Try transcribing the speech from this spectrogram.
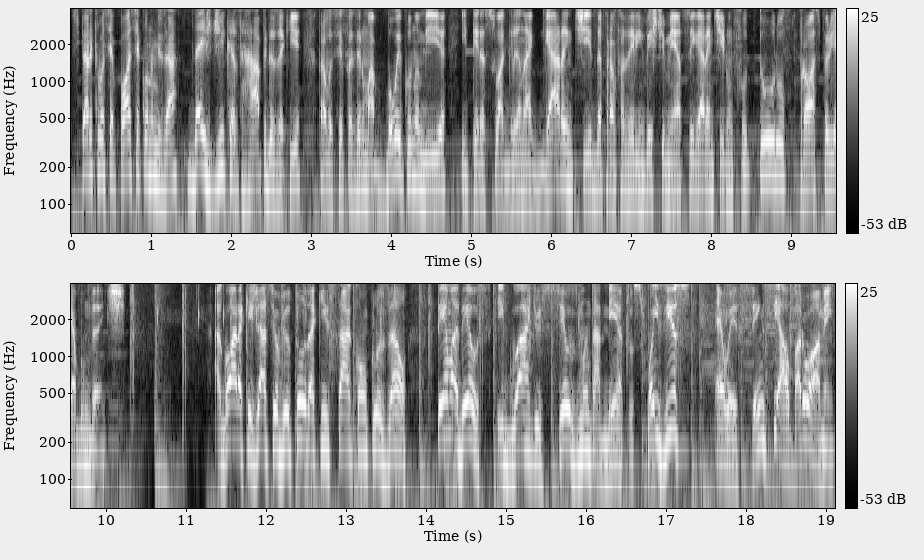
Espero que você possa economizar 10 dicas rápidas aqui para você fazer uma boa economia e ter a sua grana garantida para fazer investimentos e garantir um futuro próspero e abundante. Agora que já se ouviu tudo, aqui está a conclusão. Tema Deus e guarde os seus mandamentos, pois isso é o essencial para o homem.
